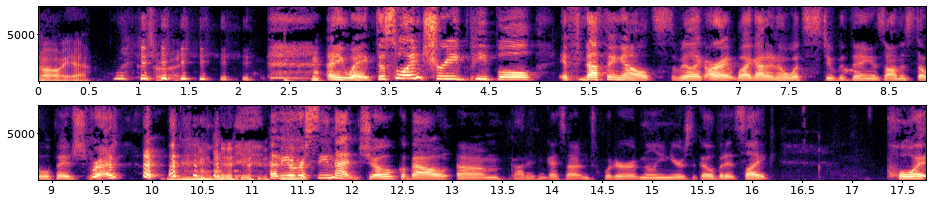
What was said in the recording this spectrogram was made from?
oh yeah, That's all right. anyway, this will intrigue people, if nothing else. They'll be like, all right, well, I got to know what stupid thing is on this double page spread. Have you ever seen that joke about, um, God, I think I saw it on Twitter a million years ago, but it's like, po-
